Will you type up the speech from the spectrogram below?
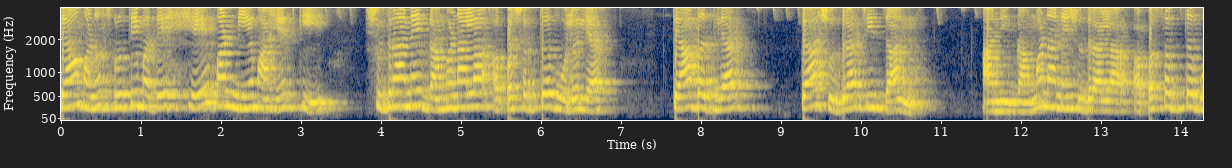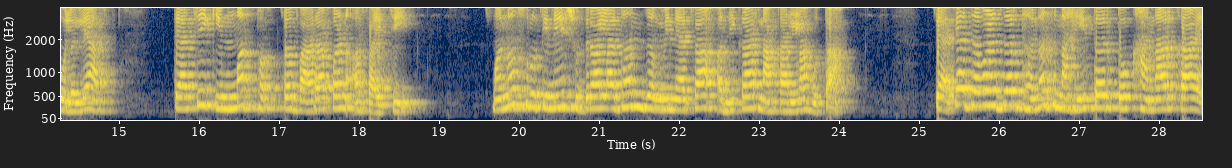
त्या मनुस्मृतीमध्ये हे पण नियम आहेत की शूद्राने ब्राह्मणाला अपशब्द बोलल्यास त्या बदल्यात त्या शूद्राची जाण आणि ब्राह्मणाने शूद्राला अपशब्द बोलल्यास त्याची किंमत फक्त बारापण असायची. मनुस्मृतीने शूद्राला धन जमविण्याचा अधिकार नाकारला होता. त्याच्याजवळ जर धनच नाही तर तो खाणार काय?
